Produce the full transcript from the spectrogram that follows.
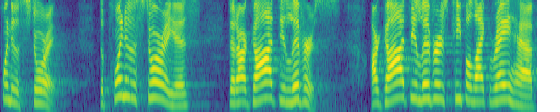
point of the story? The point of the story is that our God delivers. Our God delivers people like Rahab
